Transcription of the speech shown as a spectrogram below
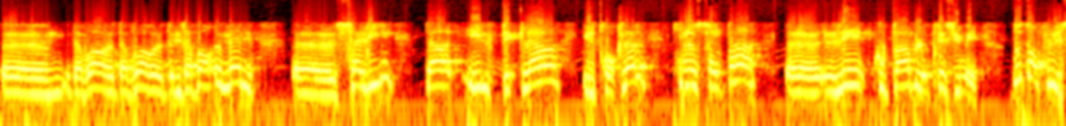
d'avoir, d'avoir, de les avoir eux-mêmes salis car ils déclarent, ils proclament qu'ils ne sont pas euh, les coupables présumés. D'autant plus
